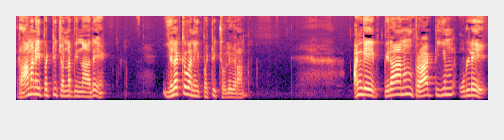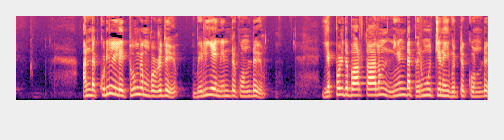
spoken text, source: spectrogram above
ராமனை பற்றி சொன்ன பின்னாலே இலக்குவனை பற்றி சொல்லுகிறான். அங்கே பிரானும் பிராட்டியும் உள்ளே. அந்த குடிலிலே தூங்கும் பொழுது வெளியே நின்று கொண்டு எப்பொழுது பார்த்தாலும் நீண்ட பெருமூச்சினை விட்டுக்கொண்டு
